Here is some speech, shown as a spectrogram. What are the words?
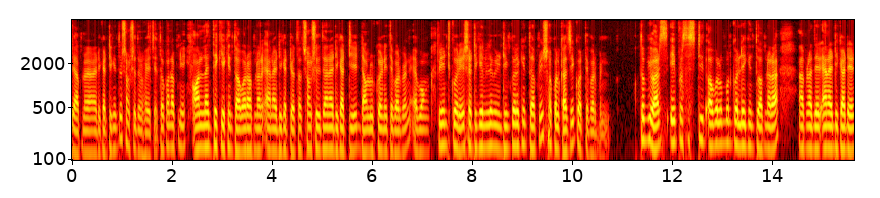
যে আপনার এনআইডি কার্ডটি কিন্তু সংশোধন হয়েছে। তখন আপনি অনলাইন থেকে কিন্তু আবার আপনার এনআইডি কার্ডটি অর্থাৎ সংশোধিত এনআইডি কার্ডটি ডাউনলোড করে নিতে পারবেন এবং প্রিন্ট করে সেটিকে লেমিনেটিং করে কিন্তু আপনি সকল কাজই করতে পারবেন। তো ভিউয়ার্স এই প্রসেসটি অবলম্বন করলে কিন্তু আপনারা আপনাদের এনআইডি কার্ডের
